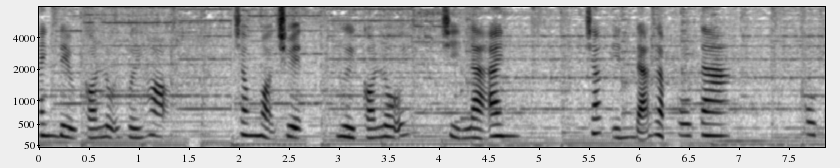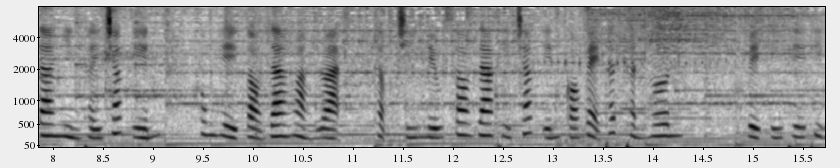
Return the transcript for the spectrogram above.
anh đều có lỗi với họ. Trong mọi chuyện, người có lỗi, chỉ là anh. Chắc Yến đã gặp cô ta. Cô ta nhìn thấy chắc Yến, không hề tỏ ra hoảng loạn, thậm chí nếu so ra thì chắc Yến có vẻ thất thần hơn. Về khí thế thì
